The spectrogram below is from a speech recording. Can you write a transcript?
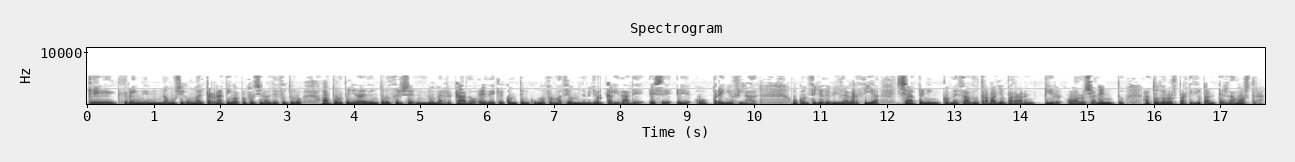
que, que ven na música unha alternativa profesional de futuro a oportunidade de introducirse no mercado e de que conten cunha formación de mellor calidade. Ese é o premio final. O Concello de Vila García xa ten comezado o traballo para garantir o aloxamento momento a todos os participantes da mostra.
